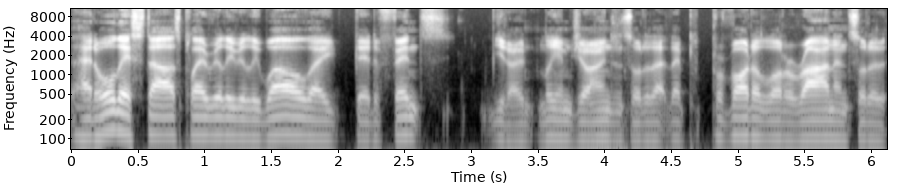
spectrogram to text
had all their stars play really, really well. They Their defence, you know, Liam Jones and sort of that, they p- provided a lot of run and sort of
